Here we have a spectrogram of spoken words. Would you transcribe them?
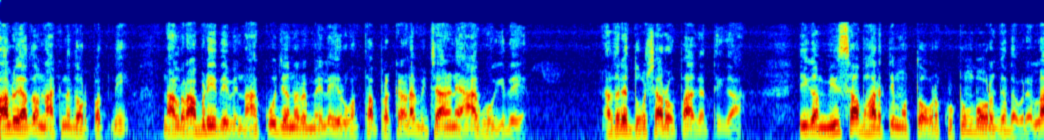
ಲಾಲು ಯಾದವ್, ನಾಲ್ಕನೇದು ಅವ್ರ ಪತ್ನಿ, ನಾಲ್ಕು ರಾಬಡಿ ದೇವಿ, ನಾಲ್ಕು ಜನರ ಮೇಲೆ ಇರುವಂಥ ಪ್ರಕರಣ ವಿಚಾರಣೆ ಆಗಿ ಹೋಗಿದೆ ಆದರೆ ದೋಷಾರೋಪ ಆಗತ್ತೀಗ ಈಗ ಮೀಸಾ ಭಾರತಿ ಮತ್ತು ಅವರ ಕುಟುಂಬ ವರ್ಗದವರೆಲ್ಲ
